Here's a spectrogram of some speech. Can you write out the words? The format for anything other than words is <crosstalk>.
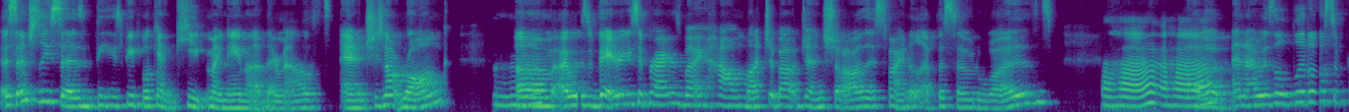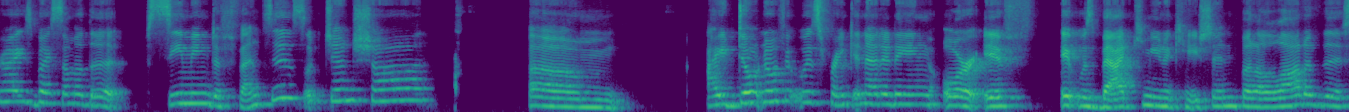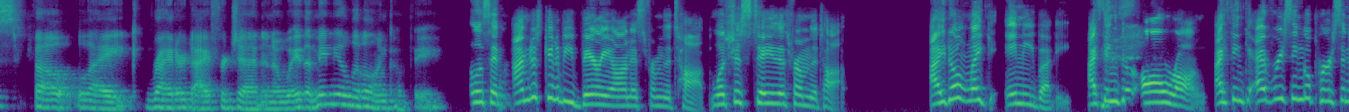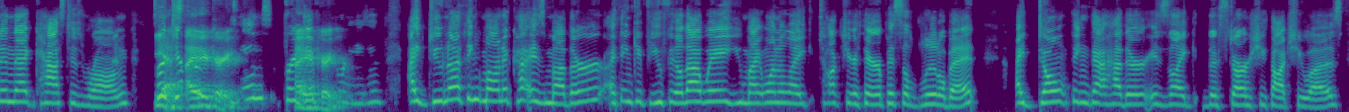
essentially says these people can't keep my name out of their mouths, and she's not wrong. Mhm. Um, I was very surprised by how much about Jen Shaw this final episode was. uh-huh, uh-huh. Uh, and I was a little surprised by some of the seeming defenses of Jen Shaw. Um, I don't know if it was Franken editing or if it was bad communication, but a lot of this felt like ride or die for Jen in a way that made me a little uncomfy. Listen, I'm just going to be very honest from the top. Let's just say this from the top. I don't like anybody. I think they're <laughs> all wrong. I think every single person in that cast is wrong. for Yes, I agree. Reasons, for I different agree. reasons. I do not think Monica is mother. I think if you feel that way, you might want to like talk to your therapist a little bit. I don't think that Heather is like the star she thought she was.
